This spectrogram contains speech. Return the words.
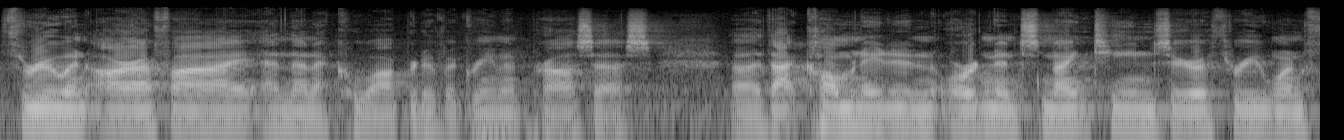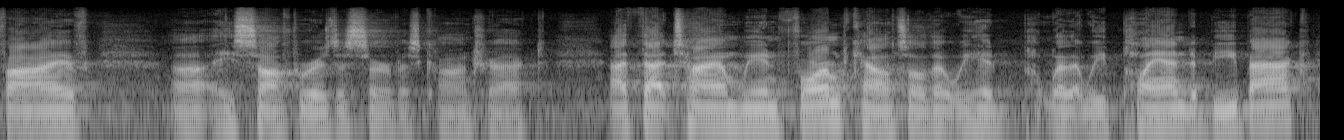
through an RFI and then a cooperative agreement process. Uh, that culminated in Ordinance 190315, uh, a software as a service contract. At that time, we informed council that we had that we planned to be back,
